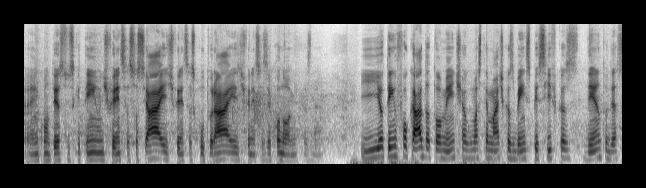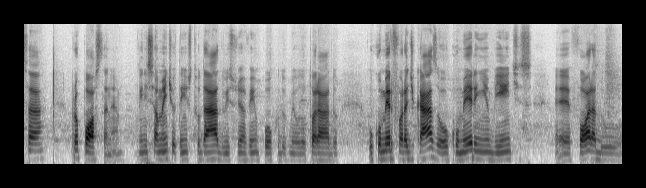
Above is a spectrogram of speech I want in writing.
É, em contextos que tenham diferenças sociais, diferenças culturais, diferenças econômicas. Né? E eu tenho focado atualmente em algumas temáticas bem específicas dentro dessa proposta. Né? Inicialmente eu tenho estudado, isso já vem um pouco do meu doutorado, o comer fora de casa ou comer em ambientes é, fora do,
